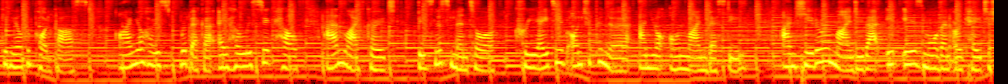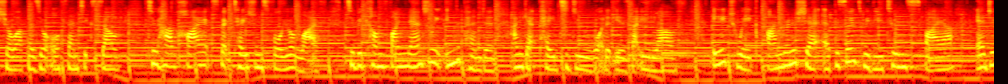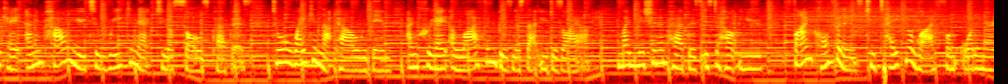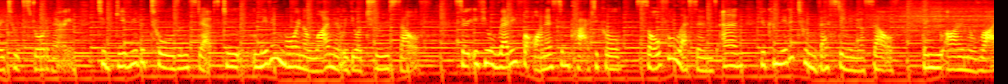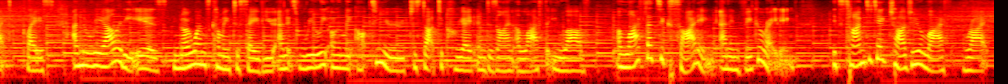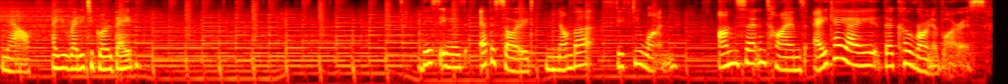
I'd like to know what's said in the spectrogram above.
Rebecca Neal, the podcast. I'm your host, Rebecca, a holistic health and life coach, business mentor, creative entrepreneur, and your online bestie. I'm here to remind you that it is more than okay to show up as your authentic self, to have high expectations for your life, to become financially independent, and get paid to do what it is that you love. Each week, I'm going to share episodes with you to inspire, educate, and empower you to reconnect to your soul's purpose, to awaken that power within, and create a life and business that you desire. My mission and purpose is to help you find confidence to take your life from ordinary to extraordinary, to give you the tools and steps to living more in alignment with your true self. So, if you're ready for honest and practical, soulful lessons and you're committed to investing in yourself, then you are in the right place. And the reality is, no one's coming to save you, and it's really only up to you to start to create and design a life that you love, a life that's exciting and invigorating. It's time to take charge of your life right now. Are you ready to grow, babe? This is episode number 51 Uncertain Times, aka the coronavirus.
